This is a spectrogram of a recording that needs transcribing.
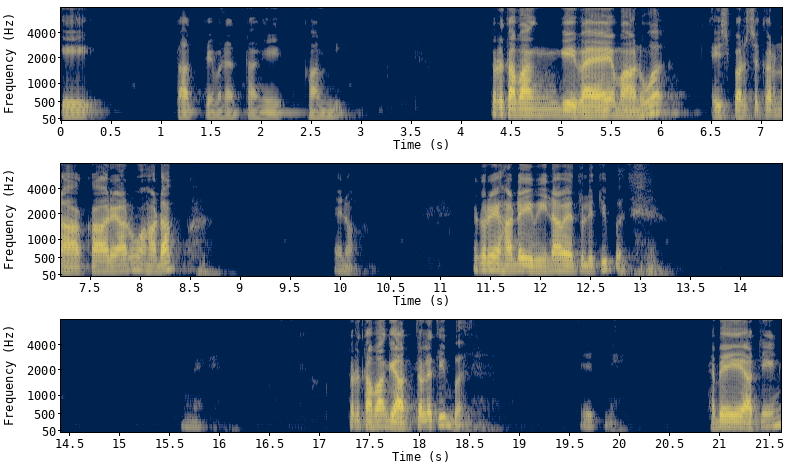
ඒ තත් එහෙම නැත්නම් ඒ කම්මි ඒතර තමන්ගේ වෑයම අනුව ස්පර්ශ කරන ආකාරය අනුව හඬක් එනවා. ඒතර ඒ හඬ ඒ වීණාව ඇතුලේ තිබ්බද? නෑ. ඒතර තමන්ගේ අත්වල තිබ්බද? ඒත් නෑ. හැබැයි අතින්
